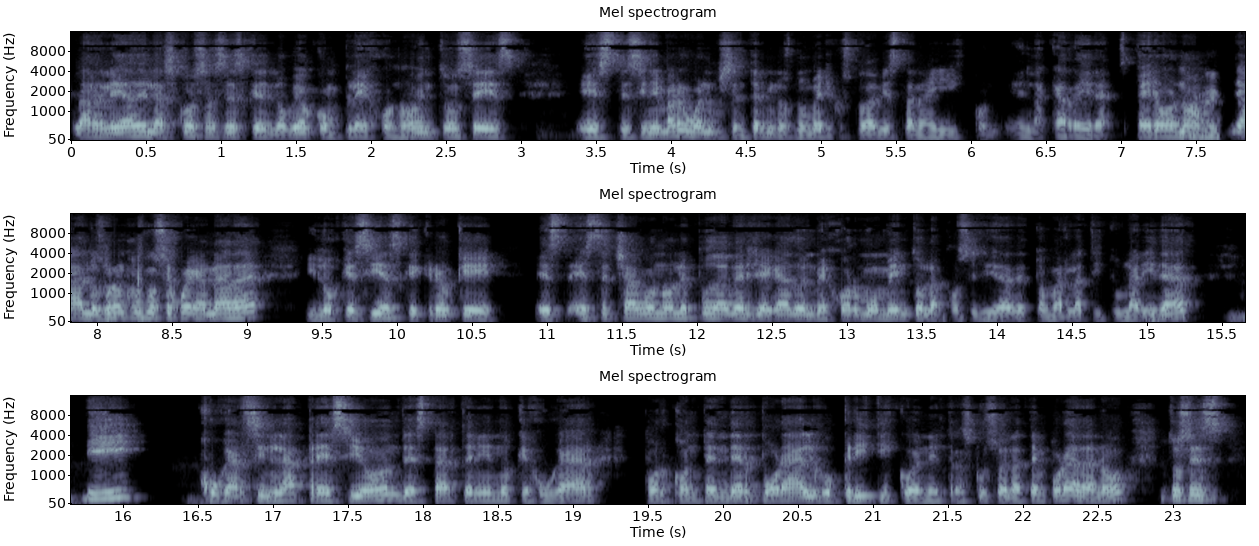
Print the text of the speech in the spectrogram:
la realidad de las cosas es que lo veo complejo, ¿no? Entonces, este, sin embargo, bueno, pues en términos numéricos todavía están ahí con, en la carrera, pero no, ya los Broncos no se juegan nada y lo que sí es que creo que este, este chavo no le pudo haber llegado en mejor momento la posibilidad de tomar la titularidad y jugar sin la presión de estar teniendo que jugar por contender por algo crítico en el transcurso de la temporada, ¿no? Entonces,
